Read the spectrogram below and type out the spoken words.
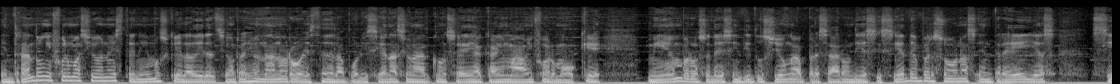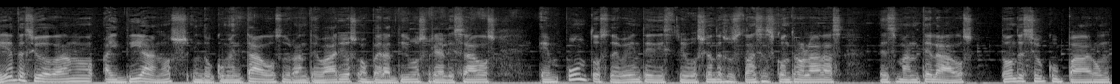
Entrando en informaciones, tenemos que la Dirección Regional Noroeste de la Policía Nacional con sede acá en Mao informó que miembros de esa institución apresaron 17 personas, entre ellas 7 ciudadanos haitianos indocumentados durante varios operativos realizados en puntos de venta y distribución de sustancias controladas desmantelados, donde se ocuparon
